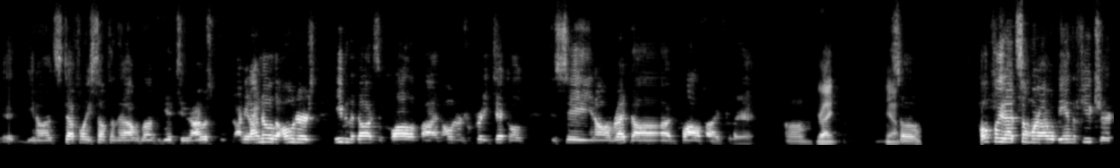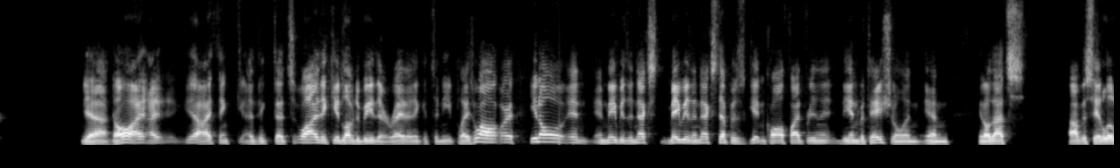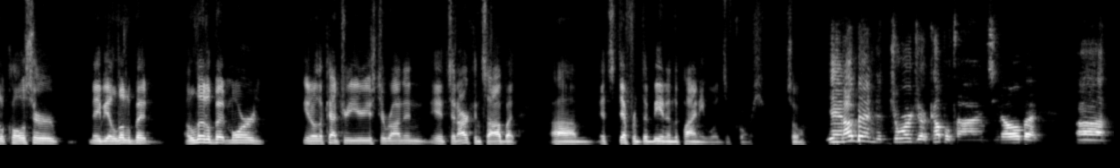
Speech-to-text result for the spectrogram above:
it, you know, it's definitely something that I would love to get to. I was, I mean, I know the owners, even the dogs that qualified, the owners were pretty tickled to see, you know, a red dog qualified for that. Um, right. Yeah. So hopefully that's somewhere I will be in the future. Yeah, no, I, I, yeah, I think, I think that's, well, I think you'd love to be there, right? I think it's a neat place. Well, or, you know, and, and maybe the next, maybe the next step is getting qualified for the, the invitational. And, and, you know, that's obviously a little closer, maybe a little bit, a little bit more, you know, the country you're used to running. It's in Arkansas, but um, it's different than being in the piney woods, of course. So, yeah, and I've been to Georgia a couple times, you know, but, uh,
